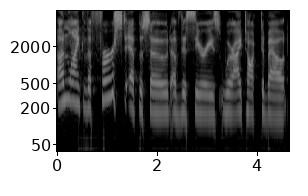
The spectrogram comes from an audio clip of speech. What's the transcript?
unlike the first episode of this series where I talked about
